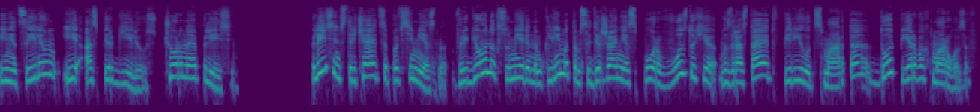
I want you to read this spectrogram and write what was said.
пенициллиум и аспергиллиус, черная плесень. Плесень встречается повсеместно. В регионах с умеренным климатом содержание спор в воздухе возрастает в период с марта до первых морозов.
